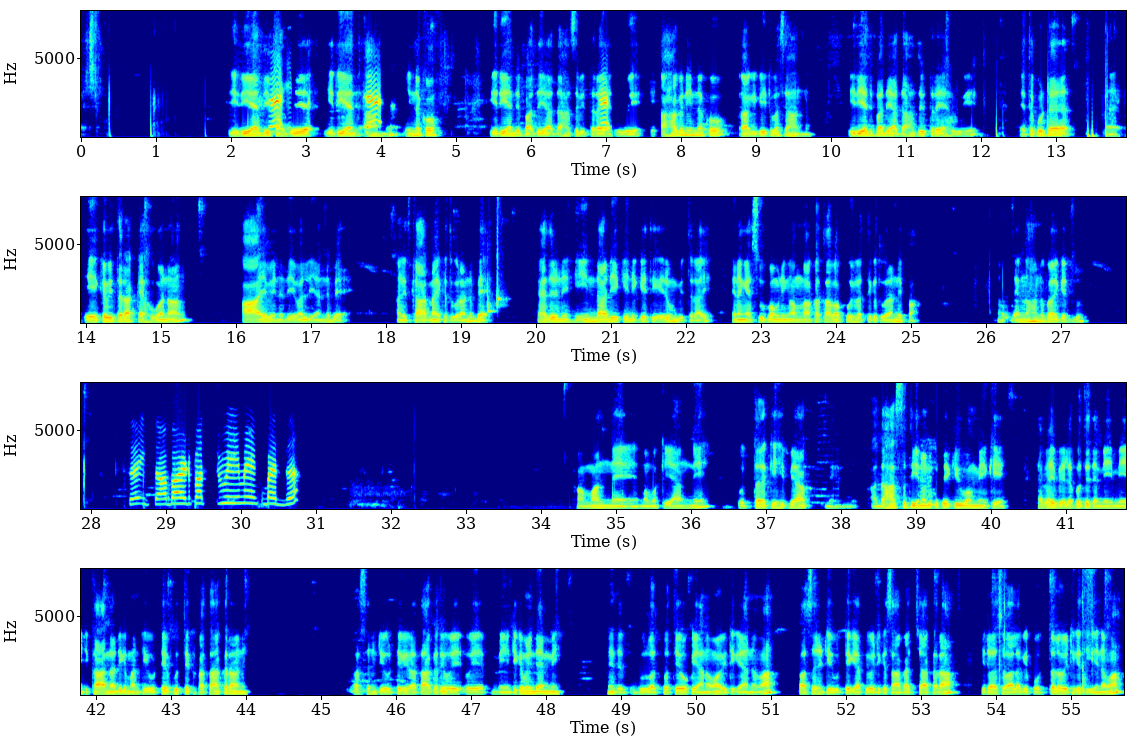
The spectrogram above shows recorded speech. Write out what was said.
ඉරියැදි පදය ඉරියැදි අහන්න ඉන්නකෝ ඉරියැදි පදයේ අදහස විතරයි ඇහුවේ අහගෙන ඉන්නකෝ ඔයාගේ ඊට පස්සේ අහන්න ඉරියැදි පදයේ අදහස විතරයි ඇහුවේ එතකොට ඒක විතරක් ඇහුවනම් ආයෙ වෙන දේවල් ලියන්න බෑ අනිත් කාරණා එකතු කරන්න බෑ පැහැදිලිනේ? හීන් දාඩිය කියන එකේ තේරුම විතරයි. එහෙනම් ඇසූ පමුණින් අම්මා කතාවක් කොහෙවත් එකතු කරන්න එපා. හරි දැන් අහන්නකෝ අය ගැටලු. සර් ඉතා බායට පත්වීම එක් බැද්ද? කමන්නේ. මම කියන්නේ උත්තර කිහිපයක් මේ අදහස් තියෙනවලු පුතේ කිව්වම් මේකේ. හැබැයි වෙලපොතේ දැන් මේ මේ කාරණා ටික මම ටියුට් එකකුත් එක්ක කතා කරානේ. පස්සෙන් ටියුට් එකේ කතා කරේ ඔය ඔය මේ ටිකමනේ දැම්මේ නේද ගුරුවත් පොතේ ඔක යනවා ඔය ටික යනවා පස්සෙන් ටියුට් එකේ අපි ඔය ටික සාකච්ඡා කරා ඊට පස්සේ ඔයාලගේ පොත්වල ඔය ටික තියෙනවා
